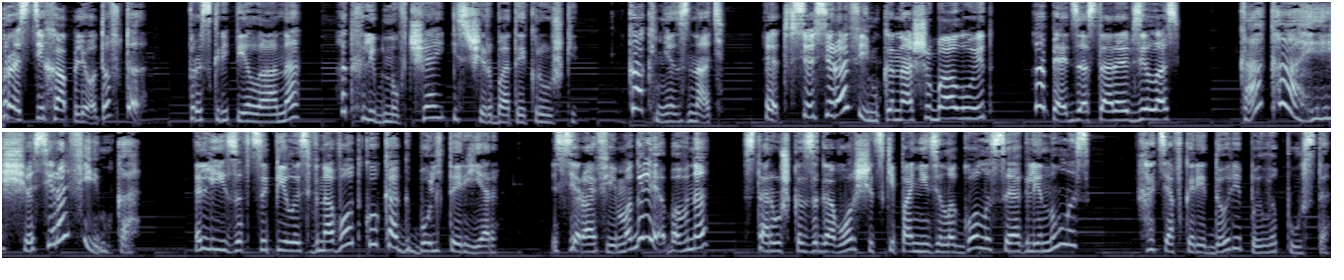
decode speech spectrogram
про стихоплетов-то?» — проскрипела она, отхлебнув чай из щербатой кружки. «Как не знать? Это все Серафимка наша балует. Опять за старое взялась». «Какая еще Серафимка?» Лиза вцепилась в наводку, как бультерьер. «Серафима Глебовна!» Старушка заговорщицки понизила голос и оглянулась, хотя в коридоре было пусто.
